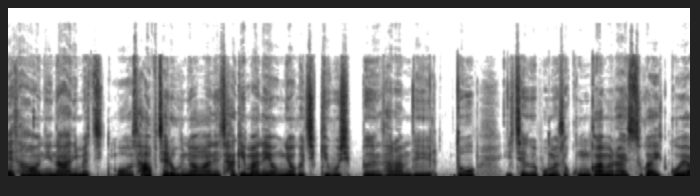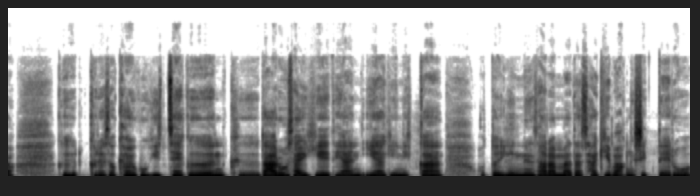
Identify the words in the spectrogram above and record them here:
회사원이나 아니면 지- 뭐 사업체를 운영하는 자기만의 영역을 지키고 싶은 사람들도 이 책을 보면서 공감을 할 수가 있고요. 그, 그래서 결국 이 책은 그 나로 살기에 대한 이야기니까 어떤 읽는 사람마다 자기 방식대로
